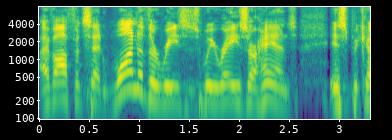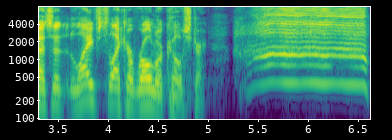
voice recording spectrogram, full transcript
I've often said one of the reasons we raise our hands is because life's like a roller coaster. Ah!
